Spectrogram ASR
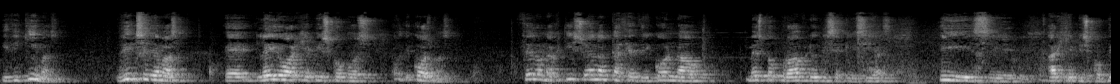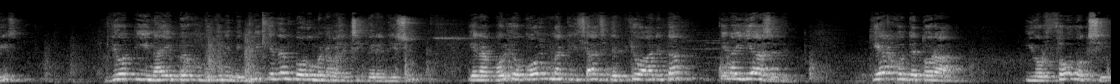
Οι δικοί μας. Δείξτε μας, ε, λέει ο Αρχιεπίσκοπος, ο δικός μας, θέλω να χτίσω έναν καθεδρικό ναό μέσα στο προάβλιο της Εκκλησίας, της ε, Αρχιεπισκοπής, διότι οι ναοί που έχουμε είναι μικροί και δεν μπορούμε να μας εξυπηρετήσουν, για να μπορεί ο κόσμος να κλεισιάζεται πιο άνετα και να αγιάζεται. Και έρχονται τώρα οι Ορθόδοξοι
